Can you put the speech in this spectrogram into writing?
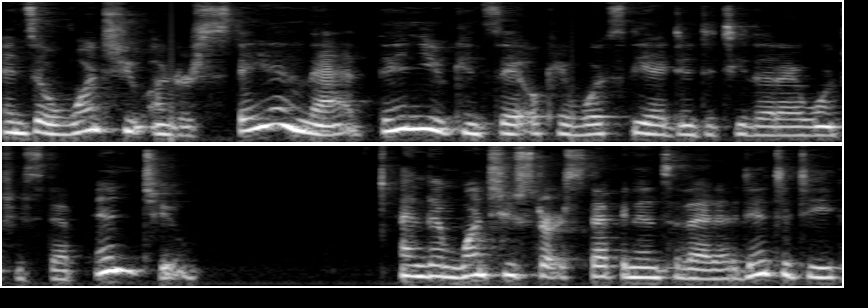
And so once you understand that, then you can say, okay, what's the identity that I want to step into? And then once you start stepping into that identity,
